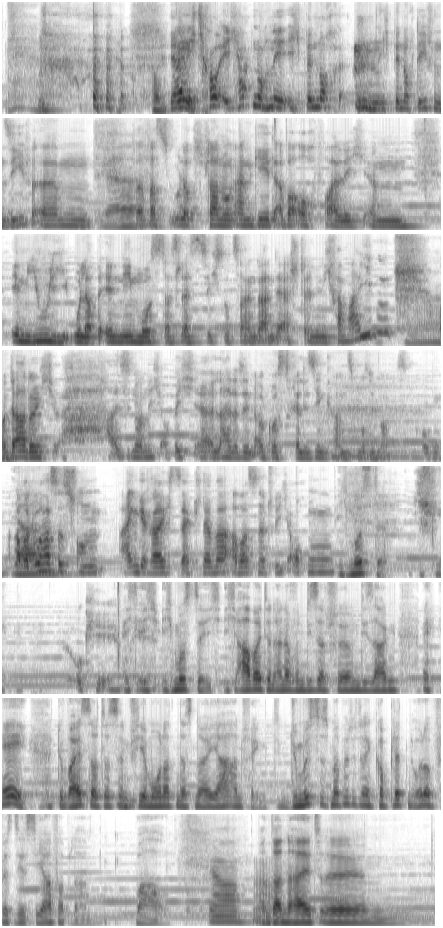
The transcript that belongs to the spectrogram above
Ja, ich traue, ich habe noch, nee, ich bin noch, ich bin noch defensiv, ähm, ja. was die Urlaubsplanung angeht, aber auch weil ich ähm, im Juli Urlaub nehmen muss, das lässt sich sozusagen da an der Stelle nicht vermeiden. Ja. Und dadurch ach, weiß ich noch nicht, ob ich äh, leider den August realisieren kann. Das muss ich mal ein bisschen gucken. Ja. Aber du hast es schon eingereicht, sehr clever, aber es ist natürlich auch ein. Ich musste. Ich, okay. Ich, ich, ich musste. Ich, ich arbeite in einer von dieser Firmen, die sagen: Hey, du weißt doch, dass in vier Monaten das neue Jahr anfängt. Du müsstest mal bitte deinen kompletten Urlaub fürs nächste Jahr verplanen. Wow. Ja. ja. Und dann halt äh,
